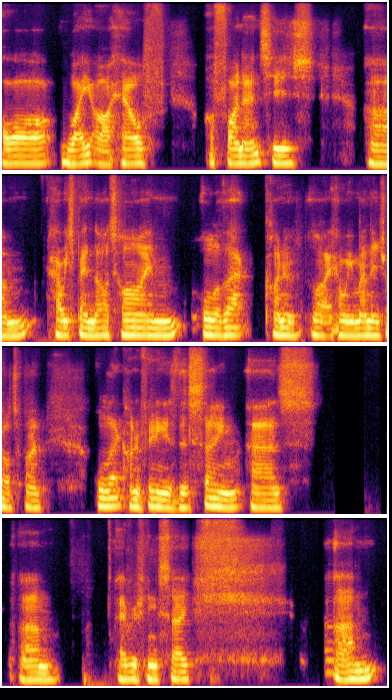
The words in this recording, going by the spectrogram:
our weight, our health, our finances, um, how we spend our time, all of that kind of like how we manage our time, all that kind of thing is the same as um, everything. So, um,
